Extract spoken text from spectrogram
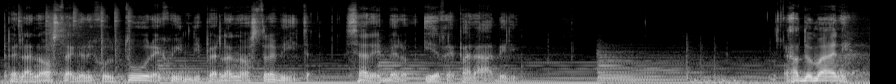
per la nostra agricoltura e quindi per la nostra vita sarebbero irreparabili. A domani.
